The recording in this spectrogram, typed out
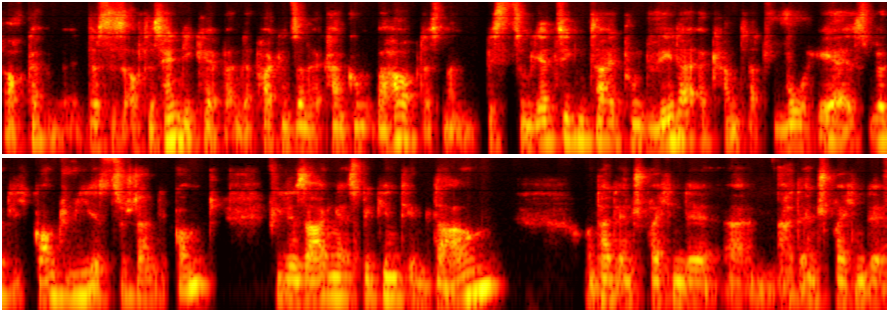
auch, das ist auch das Handicap an der Parkinson-Erkrankung überhaupt, dass man bis zum jetzigen Zeitpunkt weder erkannt hat, woher es wirklich kommt, wie es zustande kommt. Viele sagen, es beginnt im Darm und hat entsprechende, äh, hat entsprechende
